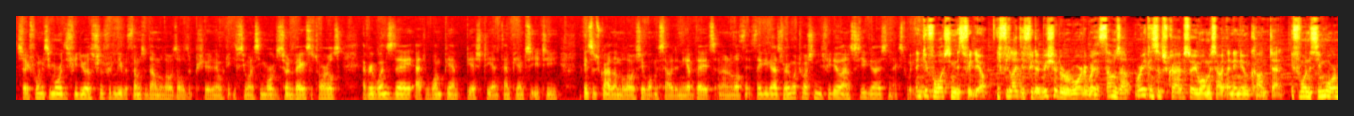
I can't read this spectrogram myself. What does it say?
So if you want to see more of these videos, feel free to leave a thumbs up down below, it's always appreciated. And if you want to see more of the Sony Vegas tutorials every Wednesday at 1 p.m. PST and 10 p.m. CET, you can subscribe down below so you won't miss out on any updates. And then well, thank you guys very much for watching this video and I'll see you guys next week. Thank you for watching this video. If you liked this video, be sure to reward it with a thumbs up up or you can subscribe so you won't miss out any new content. If you want to see more,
